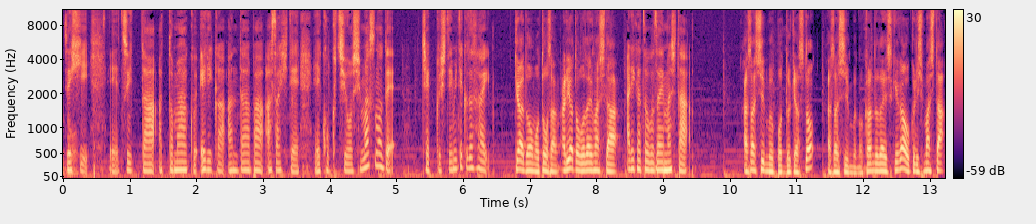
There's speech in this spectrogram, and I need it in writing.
ぜひ、えー、ツイッターアットマークエリカアンダーバー朝日で、えー、告知をしますのでチェックしてみてください。今日はどうも父さんありがとうございました。ありがとうございました。朝日新聞ポッドキャスト朝日新聞の神田大輔がお送りしました。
